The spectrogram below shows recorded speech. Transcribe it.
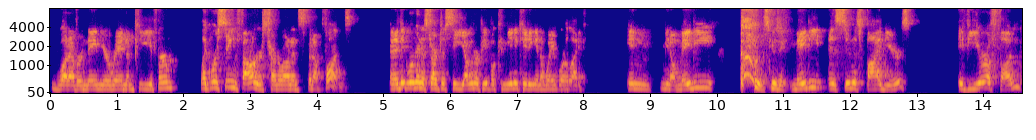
whatever, name your random PE firm. Like we're seeing founders turn around and spin up funds. And I think we're going to start to see younger people communicating in a way where like in, you know, maybe excuse me, maybe as soon as five years, if you're a fund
